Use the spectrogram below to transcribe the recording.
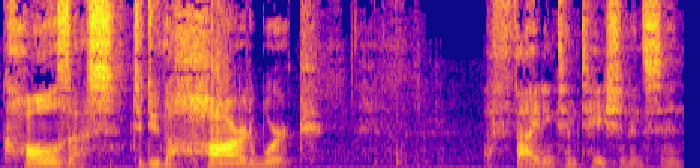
calls us to do the hard work of fighting temptation and sin.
